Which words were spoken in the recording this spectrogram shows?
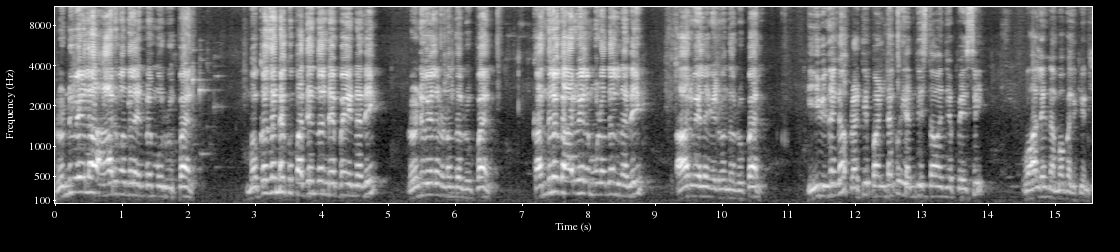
రెండు వేల ఆరు వందల ఎనభై మూడు రూపాయలు. మొక్కజొన్నకు పద్దెనిమిది వందల డెబ్బై ఉన్నది. రెండు వేల రెండు వందల రూపాయలు. కందులకు ఆరు వేల మూడు వందలు ఉన్నది. ఆరు వేల ఏడు వందల రూపాయలు. ఈ విధంగా ప్రతి పంటకు ఎంత ఇస్తామని చెప్పేసి వాళ్ళే నమ్మబలికింది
